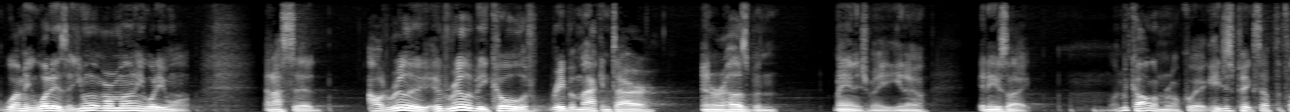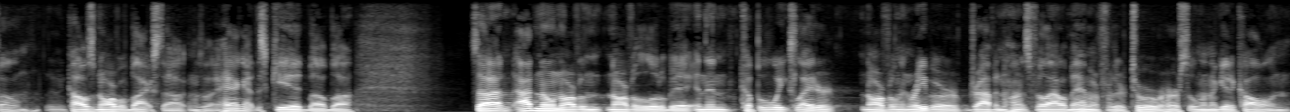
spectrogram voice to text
Well, I mean, what is it? You want more money? What do you want?" And I said, "I would really, it would really be cool if Reba McEntire and her husband managed me, you know." And he's like, let me call him real quick. He just picks up the phone and calls Narvel Blackstock and was like, hey, I got this kid, blah, blah. So I, I'd known Narvel, Narvel a little bit. And then a couple of weeks later, Narvel and Reba are driving to Huntsville, Alabama for their tour rehearsal. And I get a call, and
